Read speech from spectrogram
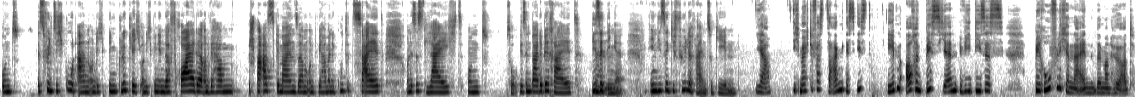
und es fühlt sich gut an und ich bin glücklich und ich bin in der Freude und wir haben Spaß gemeinsam und wir haben eine gute Zeit und es ist leicht und so, wir sind beide bereit, diese mhm. Dinge, in diese Gefühle reinzugehen. Ja, ich möchte fast sagen, es ist eben auch ein bisschen wie dieses berufliche Nein, wenn man hört.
